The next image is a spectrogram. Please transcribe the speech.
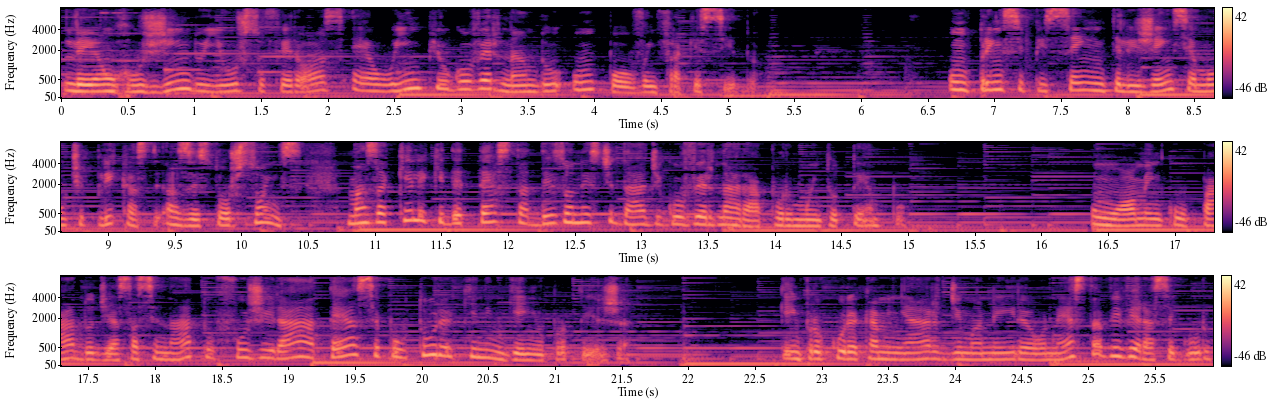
Leão rugindo e urso feroz é o ímpio governando um povo enfraquecido. Um príncipe sem inteligência multiplica as extorsões, mas aquele que detesta a desonestidade governará por muito tempo. Um homem culpado de assassinato fugirá até a sepultura que ninguém o proteja. Quem procura caminhar de maneira honesta viverá seguro,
